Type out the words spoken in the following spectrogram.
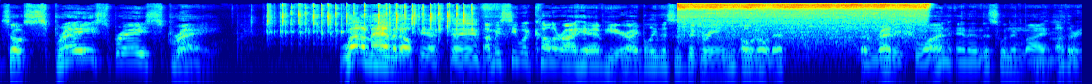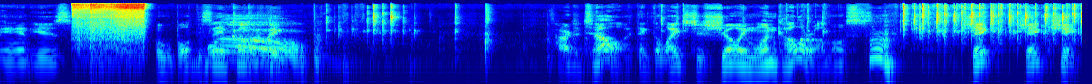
So spray, spray, spray. Let them have it, LPS Dave. Let me see what color I have here. I believe this is the green. Oh no, that's the reddish one. And then this one in my other hand is oh, both the same color. Wait, hard to tell. I think the light's just showing one color almost. Hmm. Shake, shake, shake.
